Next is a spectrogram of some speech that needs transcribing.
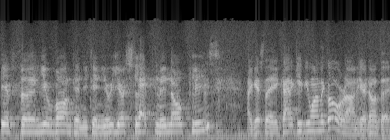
If uh, you want anything, you just let me know, please. I guess they kind of keep you on the go around here, don't they?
